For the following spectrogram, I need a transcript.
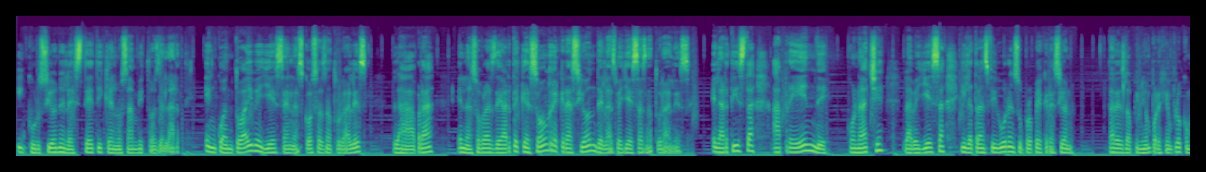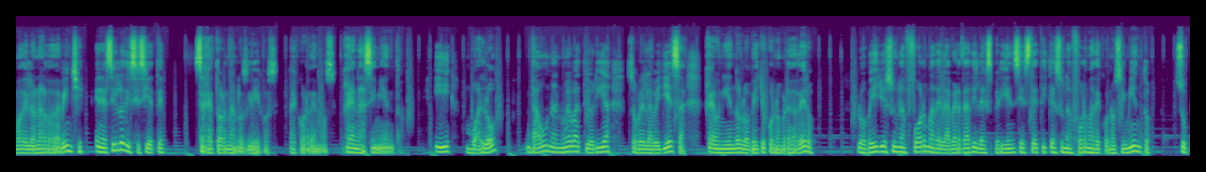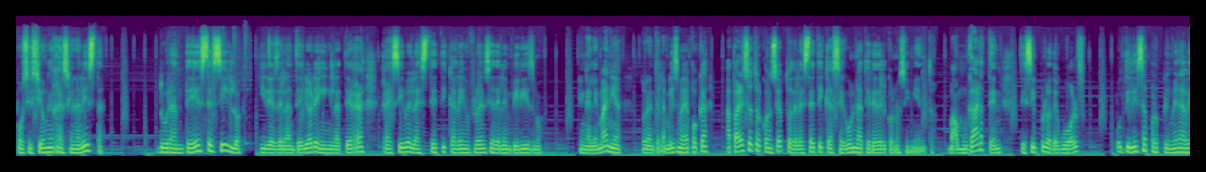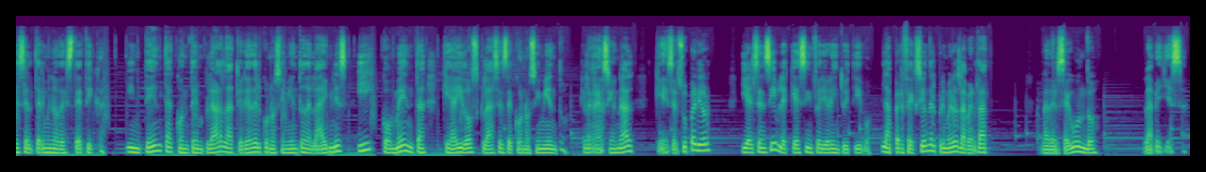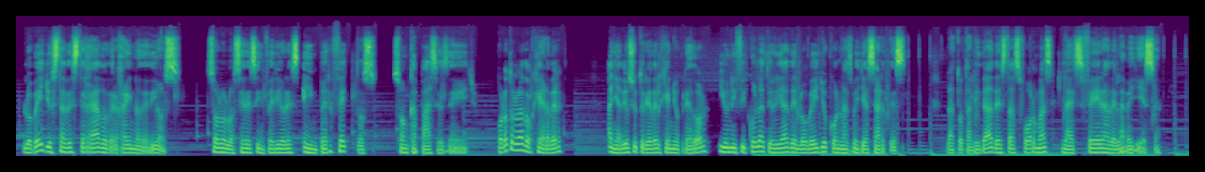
incursione la estética en los ámbitos del arte. En cuanto hay belleza en las cosas naturales, la habrá en las obras de arte que son recreación de las bellezas naturales. El artista aprehende con H la belleza y la transfigura en su propia creación. Tal es la opinión, por ejemplo, como de Leonardo da Vinci. En el siglo XVII se retornan los griegos, recordemos, renacimiento. Y Boileau da una nueva teoría sobre la belleza, reuniendo lo bello con lo verdadero. Lo bello es una forma de la verdad y la experiencia estética es una forma de conocimiento. Su posición es racionalista. Durante este siglo y desde el anterior en Inglaterra recibe la estética la influencia del empirismo. En Alemania, durante la misma época, aparece otro concepto de la estética según la teoría del conocimiento. Baumgarten, discípulo de Wolff, utiliza por primera vez el término de estética. Intenta contemplar la teoría del conocimiento de Leibniz y comenta que hay dos clases de conocimiento, el racional, que es el superior, y el sensible, que es inferior e intuitivo. La perfección del primero es la verdad, la del segundo, la belleza. Lo bello está desterrado del reino de Dios. Solo los seres inferiores e imperfectos son capaces de ello. Por otro lado, Herder añadió su teoría del genio creador y unificó la teoría de lo bello con las bellas artes. La totalidad de estas formas, la esfera de la belleza.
